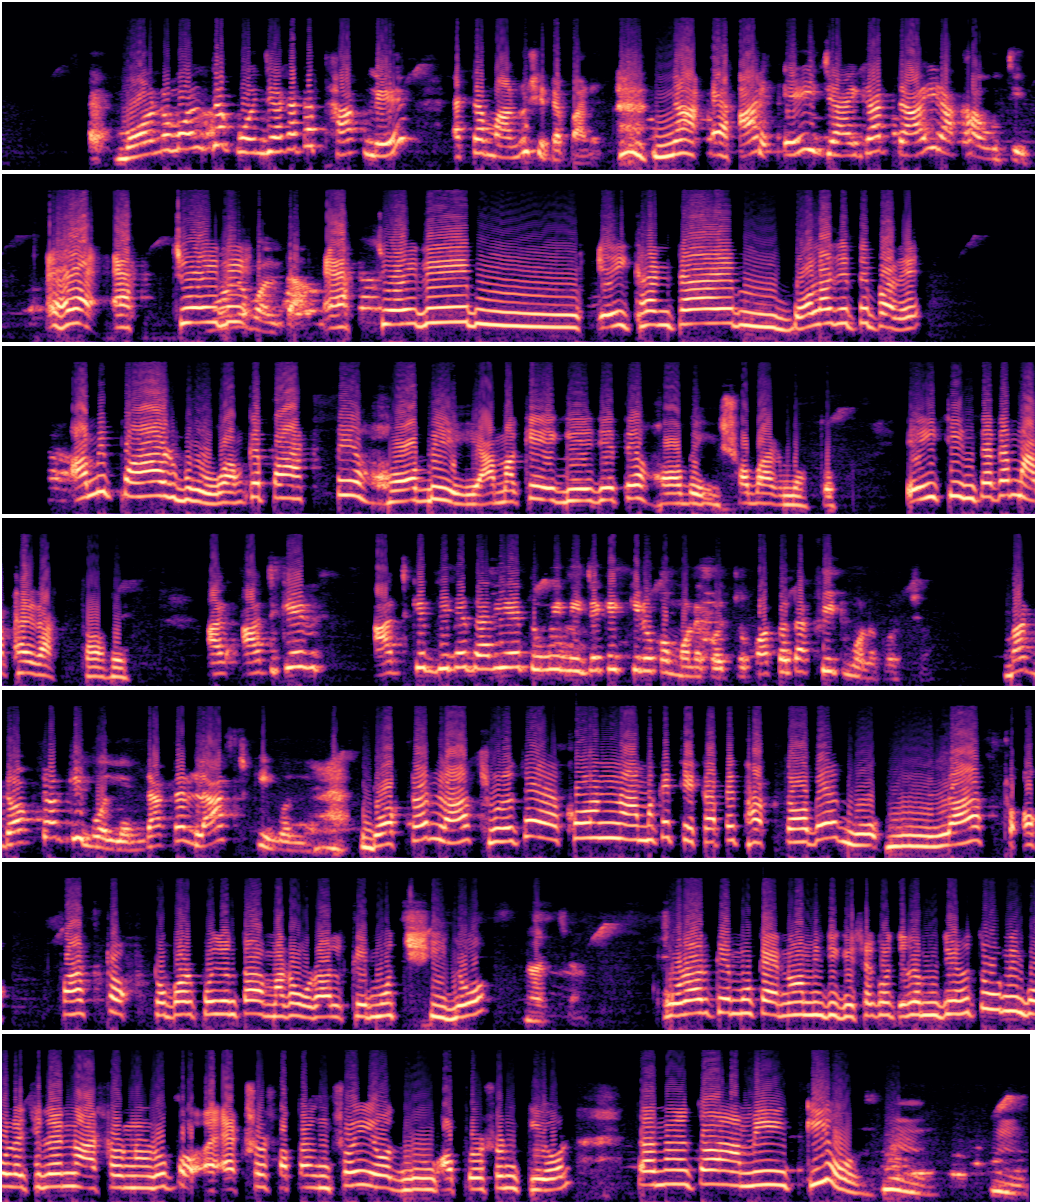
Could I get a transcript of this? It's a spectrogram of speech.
মনোবলটা কোন জায়গাটা থাকলে একটা মানুষ এটা পারে? না আর এই জায়গাটাই রাখা উচিত। হ্যাঁ অ্যাকচুয়ালি অ্যাকচুয়ালি এইখানটায় বলা যেতে পারে আমি পারব আমাকে পারতে হবে আমাকে এগিয়ে যেতে হবে সবার মতো। এই চিন্তাটা মাথায় রাখতে হবে। আর আজকের আজকের দিনে দাঁড়িয়ে তুমি নিজেকে কীরকম মনে করছ? কতটা ফিট মনে করছ? বা ডক্টর কি বললেন? ডাক্তার লাস্ট কি বললেন? ডক্টর লাস্ট বলেছে এখন আমাকে থাকতে হবে। লাস্ট ফার্স্ট অক্টোবর পর্যন্ত আমার ওরাল কেমো ছিল। আচ্ছা। ওরাল কেমো কেন আমি জিজ্ঞাসা করছিলাম যেহেতু উনি বলেছিলেন আসনরূপ একশো শতাংশই অপারেশন কিওর তার মানে তো আমি কিওর হুম হুম।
